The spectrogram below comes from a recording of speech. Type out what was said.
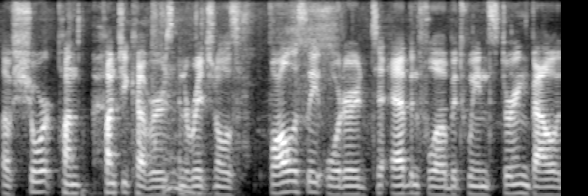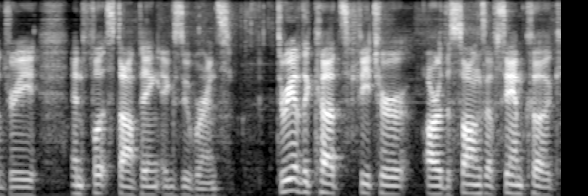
of short, pun- punchy covers and originals flawlessly ordered to ebb and flow between stirring balladry and foot stomping exuberance. Three of the cuts feature are the songs of Sam Cooke,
